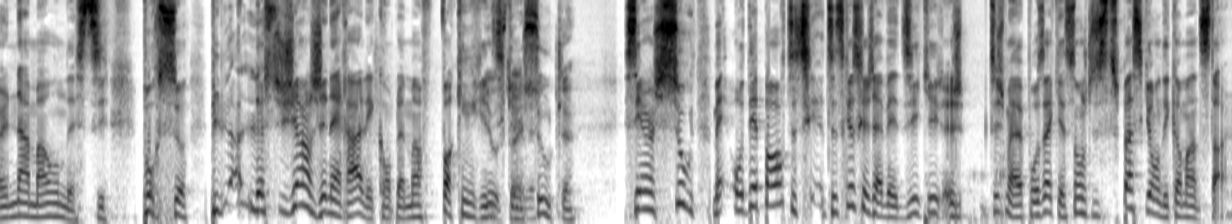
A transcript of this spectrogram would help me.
une amende, esti, pour ça. Puis le, sujet en général est complètement fucking ridicule. C'est un suit, là. C'est un sou. Mais au départ, tu sais tu sais qu'est-ce que j'avais dit? ok? Je, tu sais, je m'avais posé la question. Je dis, c'est parce qu'ils ont des commanditaires?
